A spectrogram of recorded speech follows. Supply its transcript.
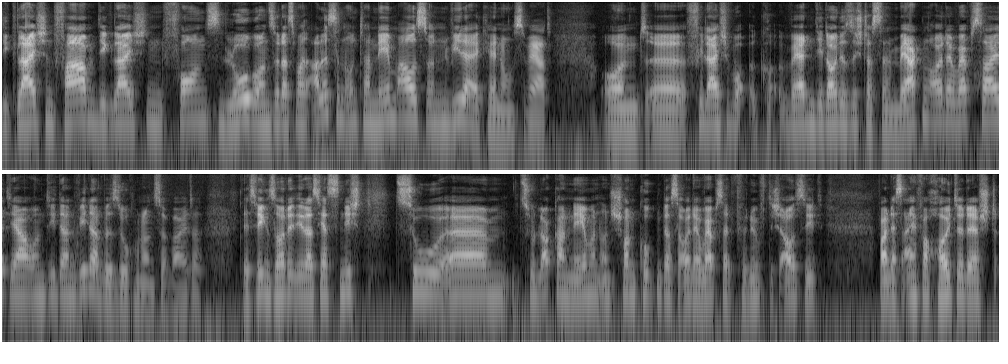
die gleichen Farben, die gleichen Fonts, Logo und so, das macht alles ein Unternehmen aus und einen Wiedererkennungswert. Und äh, vielleicht werden die Leute sich das dann merken, eure Website, ja, und die dann wieder besuchen und so weiter. Deswegen solltet ihr das jetzt nicht zu, ähm, zu locker nehmen und schon gucken, dass eure Website vernünftig aussieht, weil das einfach heute der, St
